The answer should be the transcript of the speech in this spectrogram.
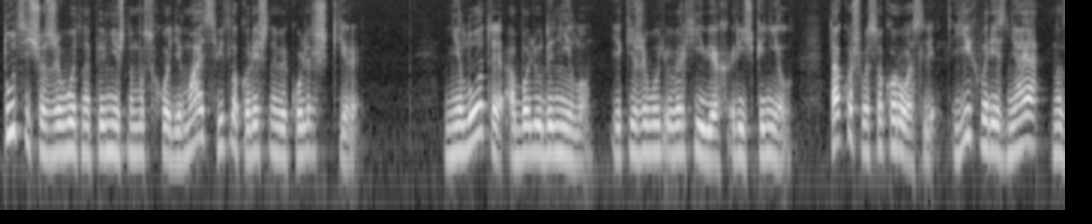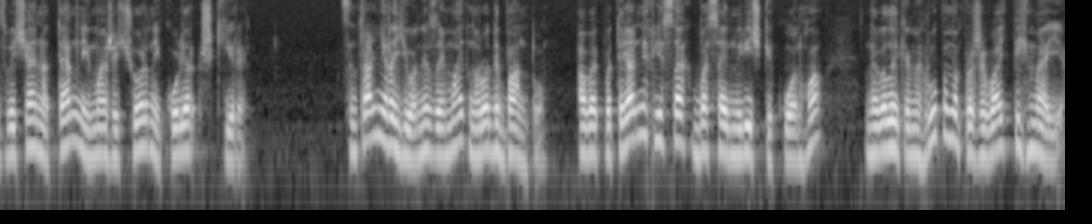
Туці, що живуть на північному сході, мають світло-коричневий колір шкіри. Нілоти або люди Нілу, які живуть у верхів'ях річки Ніл, також високорослі. Їх вирізняє надзвичайно темний, майже чорний колір шкіри. Центральні райони займають народи банту, а в екваторіальних лісах басейну річки Конго невеликими групами проживають пігмеї,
